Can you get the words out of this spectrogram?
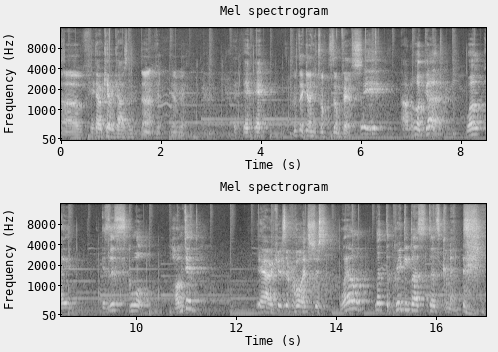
Uh, No, Kevin Costner. no, okay, yeah, I'm. Who's that guy who drunk his own piss? I don't know. Oh God. Well, I. Is this school haunted? Yeah, because everyone's just. Well, let the creepy creepypastas commence.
